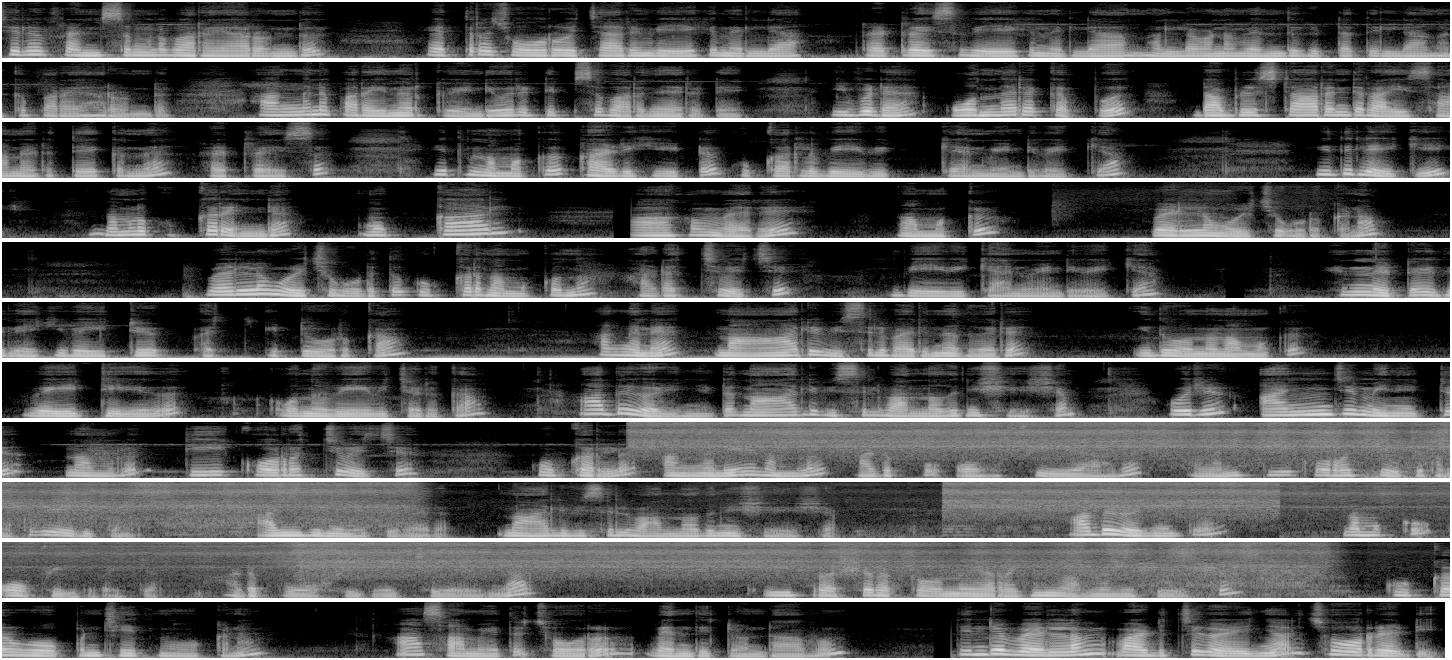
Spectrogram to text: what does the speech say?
ചില ഫ്രണ്ട്സുങ്ങൾ പറയാറുണ്ട് എത്ര ചോറ് വെച്ചാലും വേകുന്നില്ല റെഡ് റൈസ് വേകുന്നില്ല നല്ലവണ്ണം വെന്ത് കിട്ടത്തില്ല എന്നൊക്കെ പറയാറുണ്ട്. അങ്ങനെ പറയുന്നവർക്ക് വേണ്ടി ഒരു ടിപ്സ് പറഞ്ഞു തരട്ടെ. ഇവിടെ ഒന്നര കപ്പ് ഡബിൾ സ്റ്റാറിന്റെ റൈസാണ് എടുത്തേക്കുന്നത് റെഡ് റൈസ്. ഇത് നമുക്ക് കഴുകിയിട്ട് കുക്കറിൽ വേവിക്കാൻ വേണ്ടി വയ്ക്കാം. ഇതിലേക്ക് നമ്മൾ കുക്കറിന്റെ മുക്കാൽ ഭാഗം വരെ നമുക്ക് വെള്ളം ഒഴിച്ച് കൊടുക്കണം. വെള്ളം ഒഴിച്ച് കൊടുത്ത് കുക്കർ നമുക്കൊന്ന് അടച്ച് വെച്ച് വേവിക്കാൻ വേണ്ടി വയ്ക്കാം. എന്നിട്ട് ഇതിലേക്ക് വെയിറ്റ് ഇട്ട് കൊടുക്കാം. അങ്ങനെ നാല് വിസിൽ വരുന്നത് വരെ ഇതൊന്ന് നമുക്ക് വെയിറ്റ് ചെയ്ത് ഒന്ന് വേവിച്ചെടുക്കാം. അത് കഴിഞ്ഞിട്ട് നാല് വിസിൽ വന്നതിന് ശേഷം ഒരു അഞ്ച് മിനിറ്റ് നമ്മൾ തീ കുറച്ച് വെച്ച് കുക്കറിൽ അങ്ങനെ നമ്മൾ അടുപ്പ് ഓഫ് ചെയ്യാതെ അങ്ങനെ തീ കുറച്ച് വെച്ച് നമുക്ക് വേവിക്കണം. അഞ്ച് മിനിറ്റ് വരെ നാല് വിസിൽ വന്നതിന് ശേഷം അത് കഴിഞ്ഞിട്ട് നമുക്ക് ഓഫ് ചെയ്ത് വയ്ക്കാം. അടുപ്പ് ഓഫ് ചെയ്ത് വെച്ച് കഴിഞ്ഞാൽ ഈ പ്രഷറൊക്കെ ഒന്ന് ഇറങ്ങി വന്നതിന് ശേഷം കുക്കർ ഓപ്പൺ ചെയ്ത് നോക്കണം. ആ സമയത്ത് ചോറ് വെന്തിട്ടുണ്ടാവും. ഇതിന്റെ വെള്ളം വടിച്ചു കഴിഞ്ഞാൽ ചോറ് റെഡി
